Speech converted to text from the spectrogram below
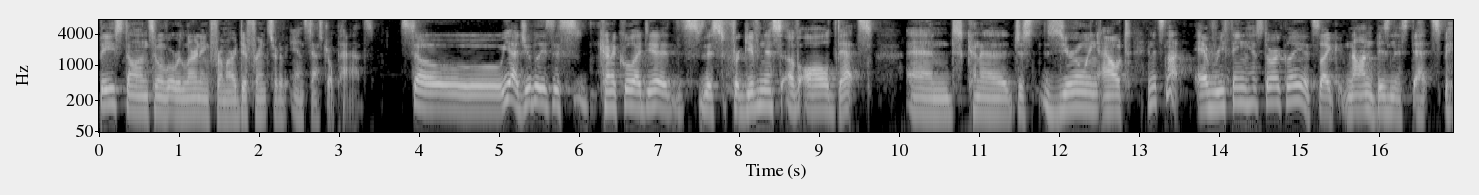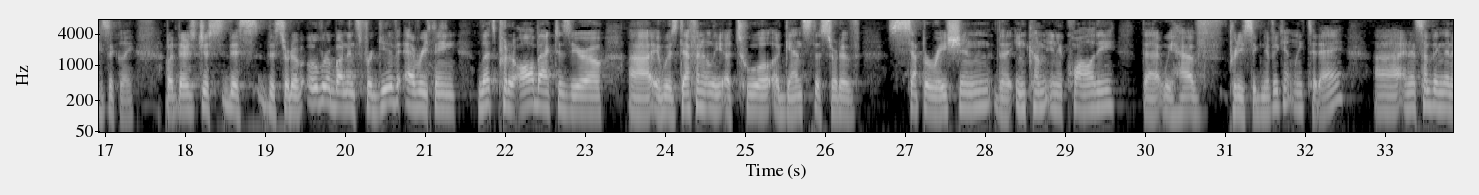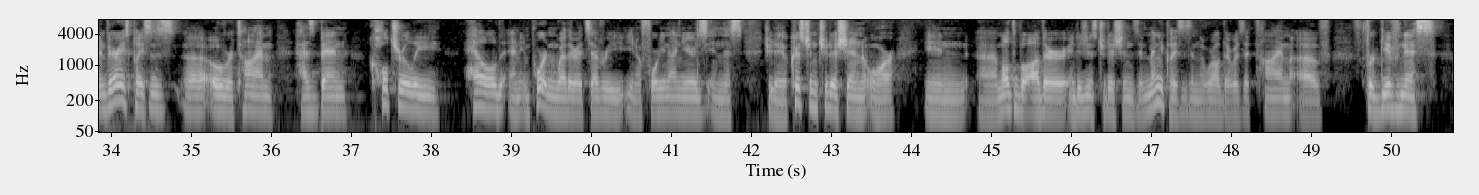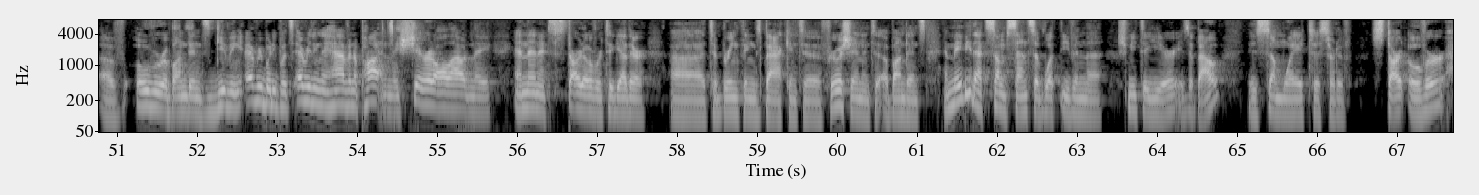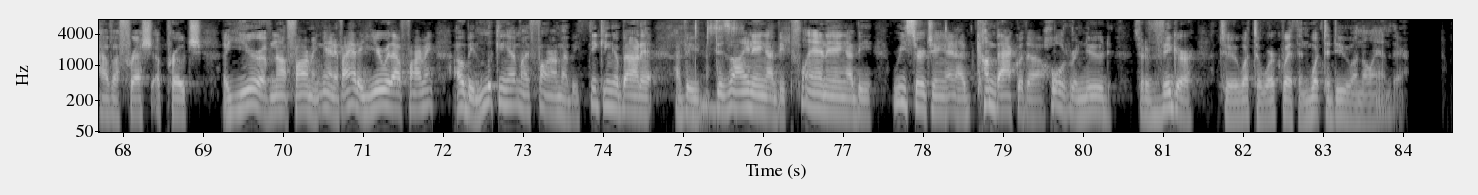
based on some of what we're learning from our different sort of ancestral paths? So yeah, Jubilee is this kind of cool idea. It's this forgiveness of all debts and kind of just zeroing out. And it's not everything historically. It's like non-business debts, basically. But there's just this, this sort of overabundance. Forgive everything. Let's put it all back to zero. Uh, it was definitely a tool against the sort of separation, the income inequality that we have pretty significantly today. Uh, and it's something that in various places uh, over time has been culturally held and important, whether it's every, you know, 49 years in this Judeo-Christian tradition or in uh, multiple other indigenous traditions in many places in the world, there was a time of forgiveness, of overabundance, giving everybody puts everything they have in a pot and they share it all out and they, and then it's start over together, uh, to bring things back into fruition, into abundance. And maybe that's some sense of what even the Shemitah year is about, is some way to sort of start over, have a fresh approach, a year of not farming. Man, if I had a year without farming, I would be looking at my farm. I'd be thinking about it. I'd be designing. I'd be planning. I'd be researching and I'd come back with a whole renewed sort of vigor to what to work with and what to do on the land there.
